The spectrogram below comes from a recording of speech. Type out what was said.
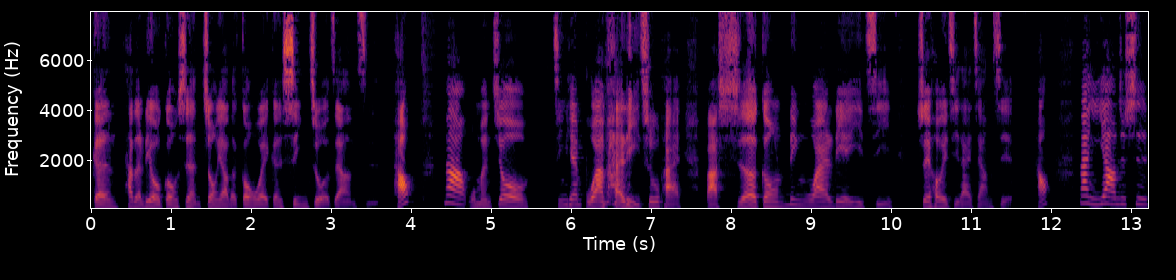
跟它的六宫是很重要的宫位跟星座这样子。好，那我们就今天不按牌理出牌，把十二宫另外列一集，最后一集来讲解。那一样就是，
